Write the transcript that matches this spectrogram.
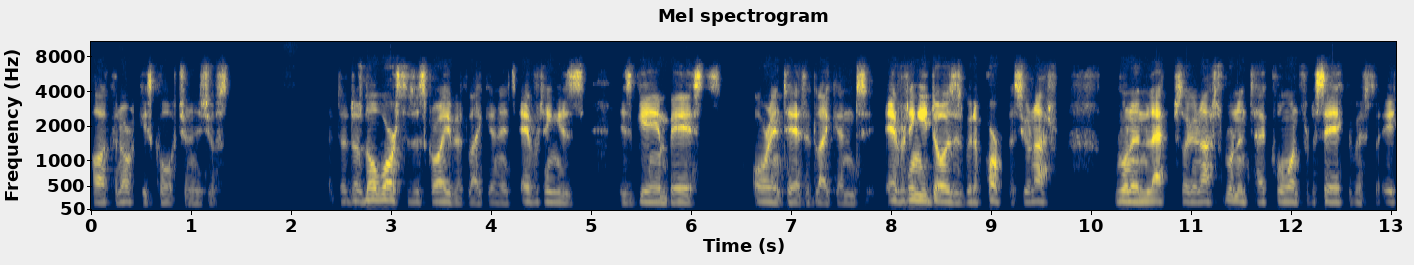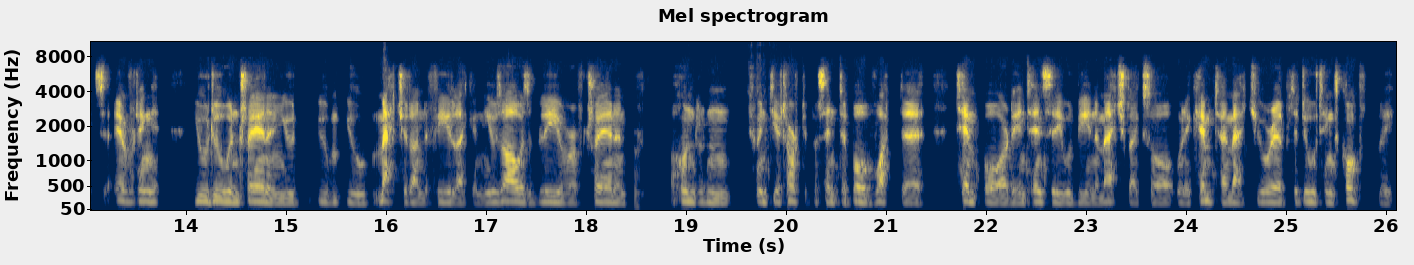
Paul Kinnerk, his coaching is just there's no words to describe it like and it's everything is is game based orientated like and everything he does is with a purpose you're not running laps or you're not running to one for the sake of it it's everything you do in training you you you match it on the field like and he was always a believer of training 120 or 30 percent above what the tempo or the intensity would be in a match like so when it came to a match you were able to do things comfortably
